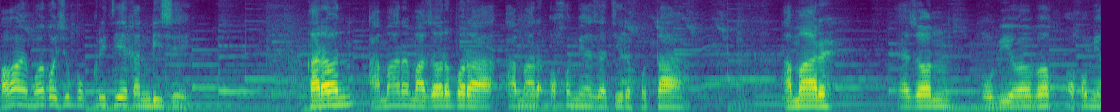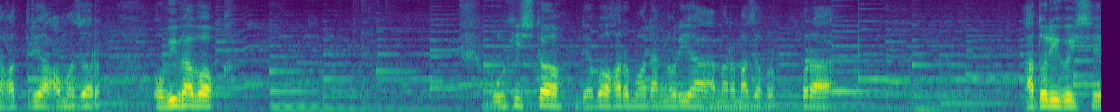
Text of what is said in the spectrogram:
হয় মই কৈছোঁ প্ৰকৃতিয়ে কান্দিছে। কাৰণ আমাৰ মাজৰ পৰা আমাৰ অসমীয়া জাতিৰ সূতা আমাৰ এজন অভিভাৱক অসমীয়া সত্ৰীয়া সমাজৰ অভিভাৱক বৈশিষ্ট্য দেৱ শৰ্মা ডাঙৰীয়া আমাৰ মাজৰ পৰা আঁতৰি গৈছে।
